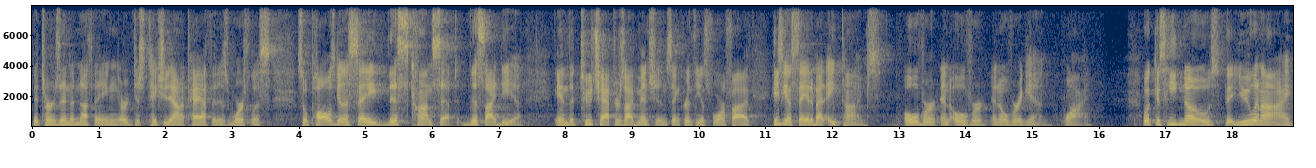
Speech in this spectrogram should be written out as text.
that turns into nothing or just takes you down a path that is worthless? So, Paul's going to say this concept, this idea, in the two chapters I've mentioned, 2 Corinthians 4 and 5. He's going to say it about eight times, over and over and over again. Why? Well, because he knows that you and I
